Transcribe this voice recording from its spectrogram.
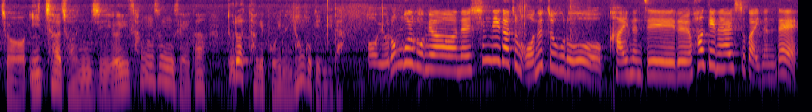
저 2차 전지의 상승세가 뚜렷하게 보이는 형국입니다. 어, 이런 걸 보면은 심리가 좀 어느 쪽으로 가 있는지를 확인을 할 수가 있는데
